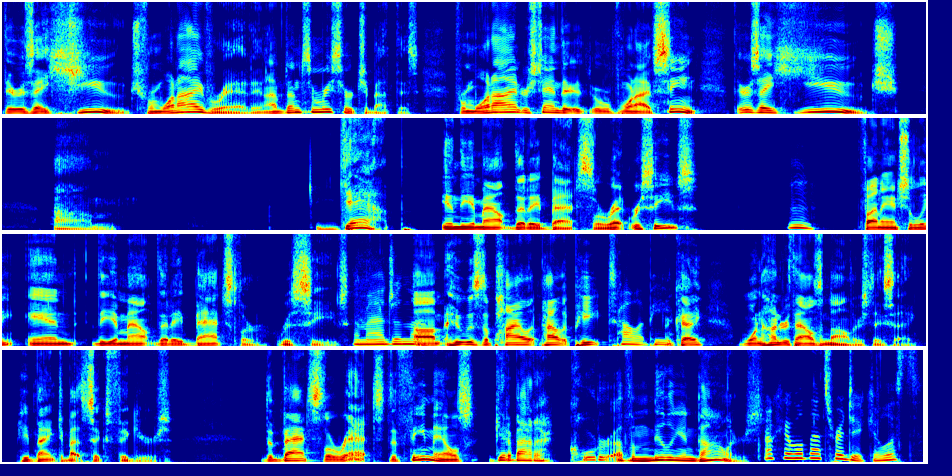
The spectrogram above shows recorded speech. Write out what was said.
There is a huge, from what I've read, and I've done some research about this, from what I understand, there, or from what I've seen, there's a huge um, gap in the amount that a bachelorette receives Hmm. financially and the amount that a bachelor receives. imagine that. Um, who was the pilot? Pilot Pete? Pilot Pete. Okay. $100,000, they say. He banked about six figures. The bachelorettes, the females, get about a quarter of a million dollars. Okay, well that's ridiculous.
